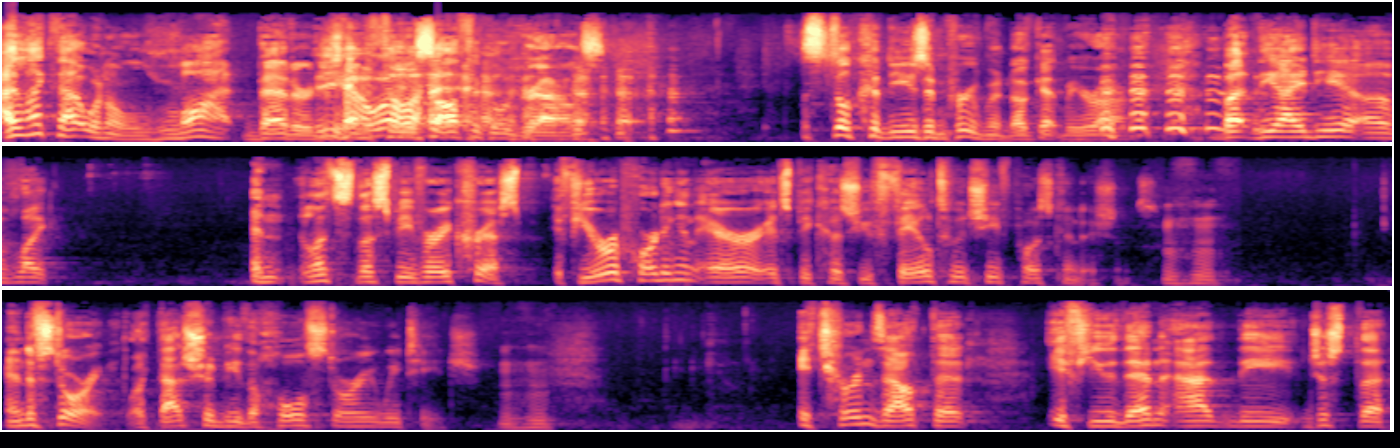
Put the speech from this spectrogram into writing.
I like that one a lot better, just Yeah, on well- philosophical grounds. Still could use improvement. Don't get me wrong. but the idea of like, and let's let's be very crisp. If you're reporting an error, it's because you failed to achieve post conditions. Mm-hmm. End of story. Like that should be the whole story we teach. Mm-hmm. It turns out that if you then add the just the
